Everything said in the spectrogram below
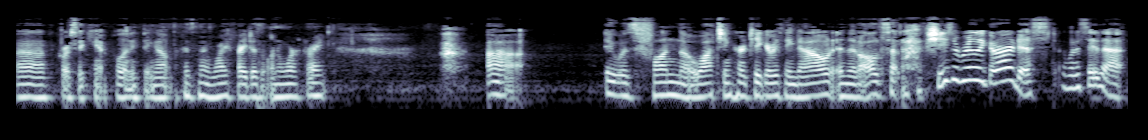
Uh, of course, I can't pull anything out because my Wi-Fi doesn't want to work right. Uh, it was fun though watching her take everything down, and then all of a sudden, she's a really good artist. I want to say that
